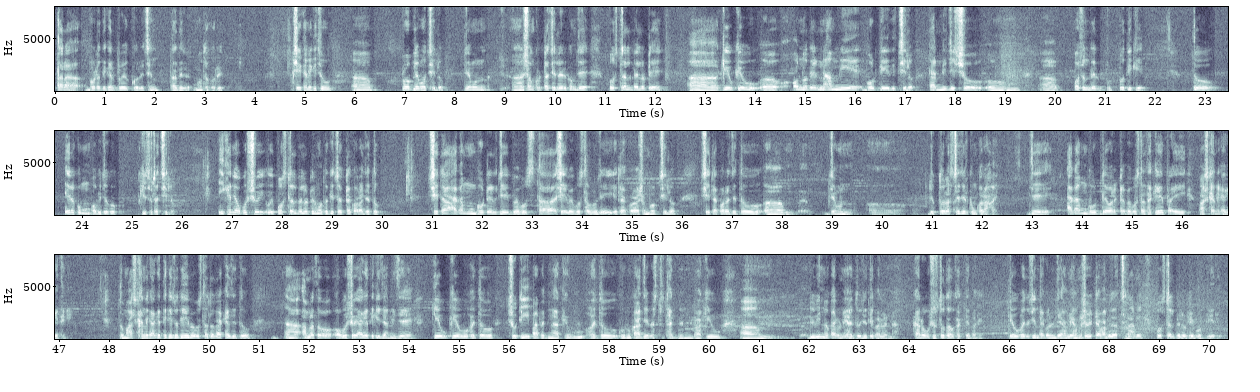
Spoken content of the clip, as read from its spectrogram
তারা ভোটাধিকার প্রয়োগ করেছেন তাদের মতো করে। সেখানে কিছু প্রবলেমও ছিল। যেমন সংকটটা ছিল এরকম যে পোস্টাল ব্যালটে কেউ কেউ অন্যদের নাম নিয়ে ভোট দিয়ে দিচ্ছিল তার নিজস্ব পছন্দের প্রতীকে। তো এরকম অভিযোগও কিছুটা ছিল। এখানে অবশ্যই ওই পোস্টাল ব্যালটের মতো কিছু একটা করা যেত। সেটা আগাম ভোটের যে ব্যবস্থা, সেই ব্যবস্থা অনুযায়ী এটা করা সম্ভব ছিল। সেটা করা যেত যেমন যুক্তরাষ্ট্রে যেরকম করা হয়। যে আগাম ভোট দেওয়ার একটা ব্যবস্থা থাকে প্রায় মাসখানেক আগে থেকে। তো মাসখানেক আগে থেকে যদি এই ব্যবস্থাটা রাখা যেত আমরা তো অবশ্যই আগে থেকে জানি যে কেউ কেউ হয়তো ছুটি পাবেন না, কেউ হয়তো কোনো কাজে ব্যস্ত থাকবেন বা কেউ বিভিন্ন কারণে হয়তো যেতে পারবেন না। কারও অসুস্থতাও থাকতে পারে। কেউ হয়তো চিন্তা করেন যে আমি আমার শরীরটা ভালো যাচ্ছে না, আমি পোস্টাল ব্যালটে ভোট দিয়ে দেবো।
